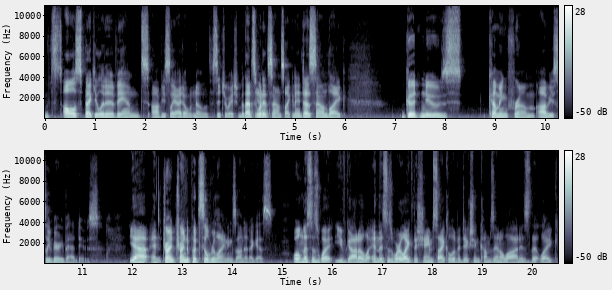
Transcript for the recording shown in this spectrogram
it's all speculative, and obviously I don't know the situation, but that's what it sounds like, and it does sound like good news coming from obviously very bad news. Yeah, and Trying trying to put silver linings on it, I guess. Well, and this is what you've got to, and this is where like the shame cycle of addiction comes in a lot. Is that like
